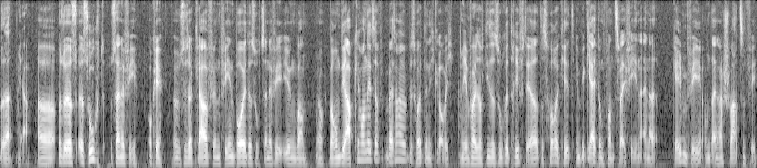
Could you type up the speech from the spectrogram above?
Ja, äh, also er, er, sucht seine Fee. Okay, es ist ja klar für einen Feenboy, der sucht seine Fee irgendwann. Ja. Warum die abgehauen ist, weiß man bis heute nicht, glaube ich. Jedenfalls auf dieser Suche trifft er das Horror-Kit in Begleitung von zwei Feen, einer gelben Fee und einer schwarzen Fee,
